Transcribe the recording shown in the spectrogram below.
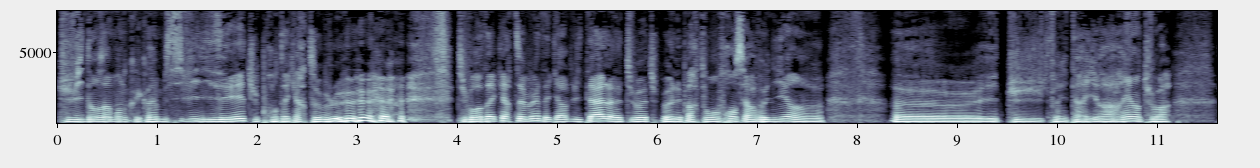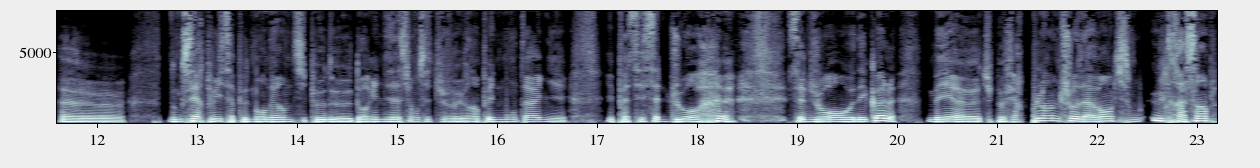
tu vis dans un monde qui est quand même civilisé, tu prends ta carte bleue, tu prends ta carte bleue, ta carte vitale, tu vois, tu peux aller partout en France et revenir. euh, euh, et tu, enfin, il t'arrivera à rien, tu vois. Euh, donc certes, oui, ça peut demander un petit peu d'organisation si tu veux grimper une montagne et, et passer sept jours, sept jours en haut d'école, mais euh, tu peux faire plein de choses avant qui sont ultra simples,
